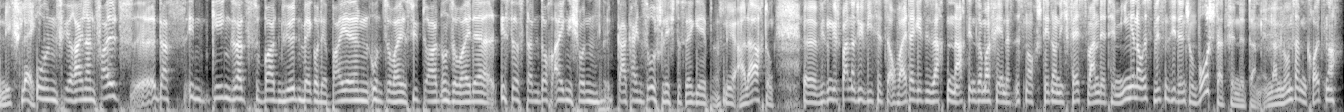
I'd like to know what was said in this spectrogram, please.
Nicht schlecht. Und für Rheinland-Pfalz, äh, das im Gegensatz zu Baden-Württemberg oder Bayern und so weiter, Südbaden und so weiter, ist das dann doch eigentlich schon gar kein so schlechtes Ergebnis. Nee, alle Achtung. Äh, wir sind gespannt natürlich, wie es jetzt auch weitergeht. Sie sagten nach den Sommerferien, das ist noch, steht noch nicht fest, wann der Termin genau ist. Wissen Sie denn schon, wo es stattfindet dann? In Langenlohnsheim, in Kreuznach?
